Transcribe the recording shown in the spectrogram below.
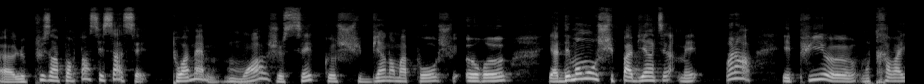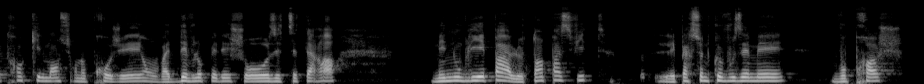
Euh, le plus important, c'est ça, c'est toi-même. Moi, je sais que je suis bien dans ma peau, je suis heureux. Il y a des moments où je suis pas bien, mais voilà. Et puis, euh, on travaille tranquillement sur nos projets, on va développer des choses, etc. Mais n'oubliez pas, le temps passe vite. Les personnes que vous aimez, vos proches,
